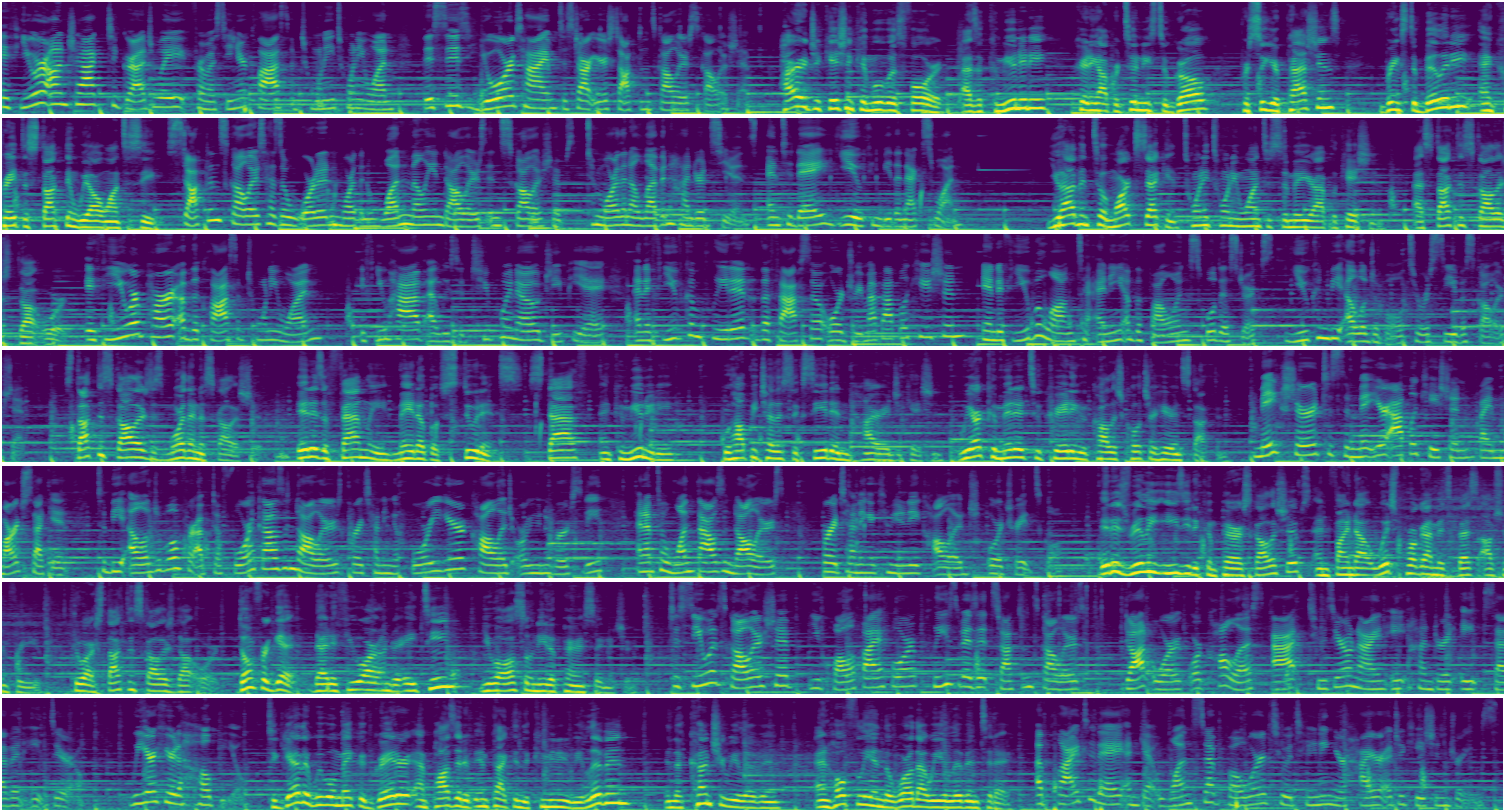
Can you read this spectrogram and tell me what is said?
If you are on track to graduate from a senior class of 2021, this is your time to start your Stockton Scholars Scholarship. Higher education can move us forward as a community, creating opportunities to grow, pursue your passions, bring stability, and create the Stockton we all want to see. Stockton Scholars has awarded more than $1 million in scholarships to more than 1,100 students, and today you can be the next one. You have until March 2nd, 2021 to submit your application at stocktonscholars.org. If you are part of the class of 21, if you have at least a 2.0 GPA, and if you've completed the FAFSA or DREAMAP application, and if you belong to any of the following school districts, you can be eligible to receive a scholarship. Stockton Scholars is more than a scholarship. It is a family made up of students, staff, and community who help each other succeed in higher education. We are committed to creating a college culture here in Stockton. Make sure to submit your application by March 2nd to be eligible for up to $4,000 for attending a four year college or university and up to $1,000 for attending a community college or trade school. It is really easy to compare our scholarships and find out which program is best option for you through our stocktonscholars.org. Don't forget that if you are under 18, you will also need a parent signature. To see what scholarship you qualify for, please visit Stockton Scholars org or call us at 209 800 8780. We are here to help you. Together, we will make a greater and positive impact in the community we live in, in the country we live in, and hopefully in the world that we live in today. Apply today and get one step forward to attaining your higher education dreams.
